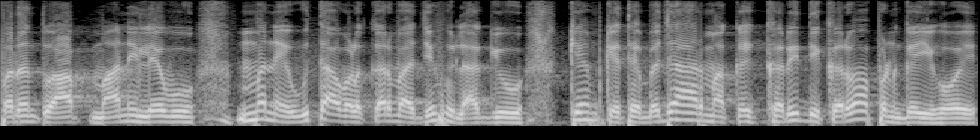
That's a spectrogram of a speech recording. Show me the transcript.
પરંતુ આપ માની લેવું, મને ઉતાવળ કરવા જેવું લાગ્યું. કેમ કે તે બજારમાં કંઈક ખરીદી કરવા પણ ગઈ હોય.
